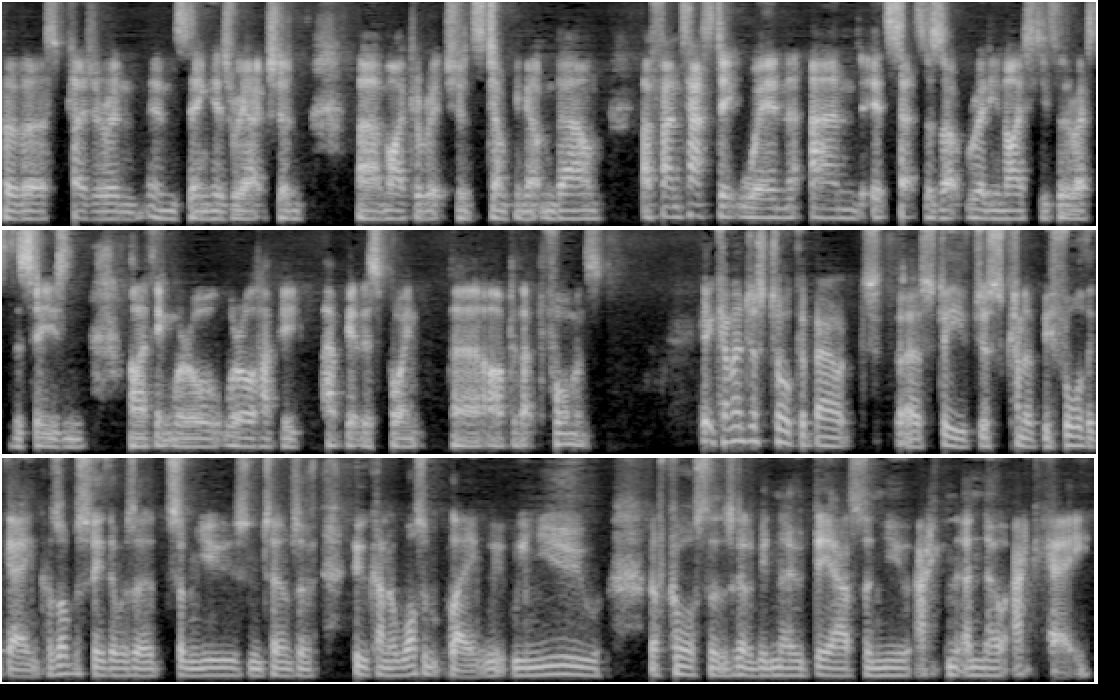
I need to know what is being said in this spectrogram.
perverse pleasure in, in seeing his reaction. Uh, Micah Richards jumping up and down. A fantastic win, and it sets us up really nicely for the rest of the season. And I think we're all we're all happy happy at this point uh, after that performance. Can I just talk about uh, Steve just kind of before the game? Because obviously there was a, some news in terms of who kind of wasn't playing. We, we knew, of course, that there was going to be no Dias and, new, and no Ake.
